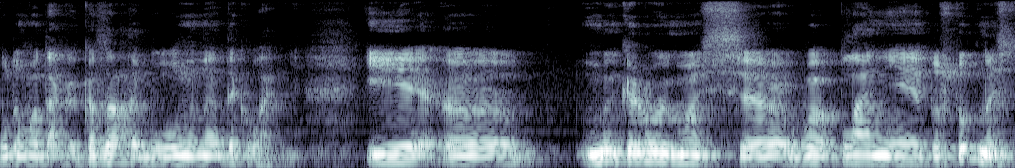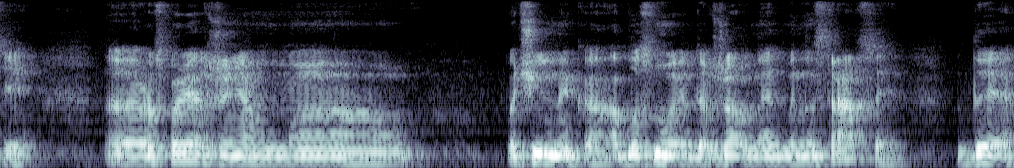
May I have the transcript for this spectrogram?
будемо так казати, були неадекватні. І е, ми керуємось е, в плані доступності е, розпорядженням е, очільника обласної державної адміністрації, де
